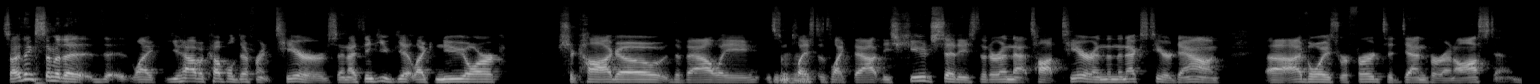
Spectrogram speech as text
So I think some of the, the like you have a couple different tiers, and I think you get like New York Chicago, the Valley, and some mm-hmm. places like that, these huge cities that are in that top tier. And then the next tier down, uh, I've always referred to Denver and Austin.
